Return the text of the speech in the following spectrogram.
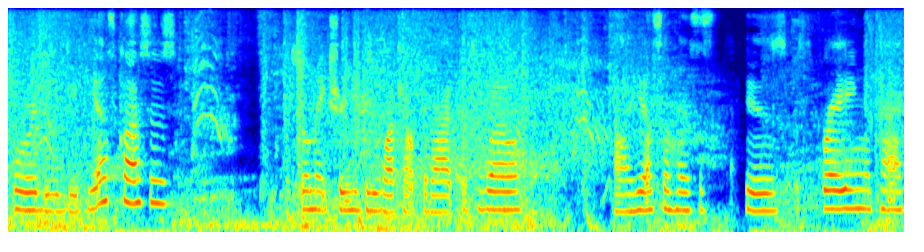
for the DPS classes. So make sure you do watch out for that as well. Uh, he also has his, his spraying attack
